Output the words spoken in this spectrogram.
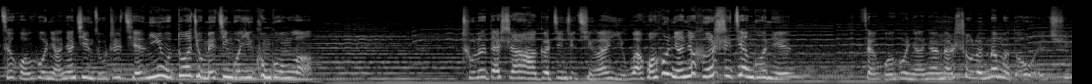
在皇后娘娘禁足之前，您有多久没进过翊坤宫了？除了带十二阿哥进去请安以外，皇后娘娘何时见过您？在皇后娘娘那儿受了那么多委屈，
